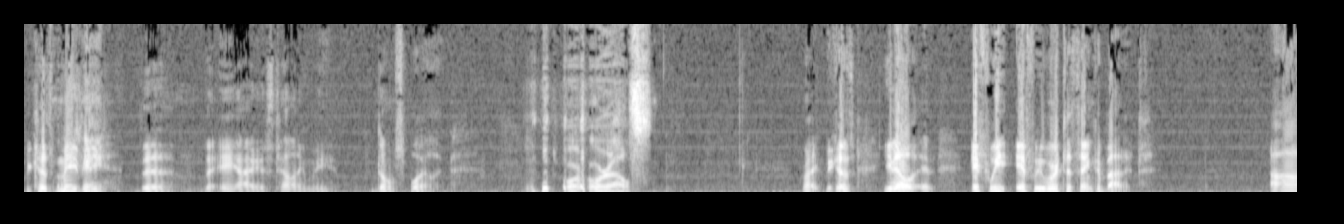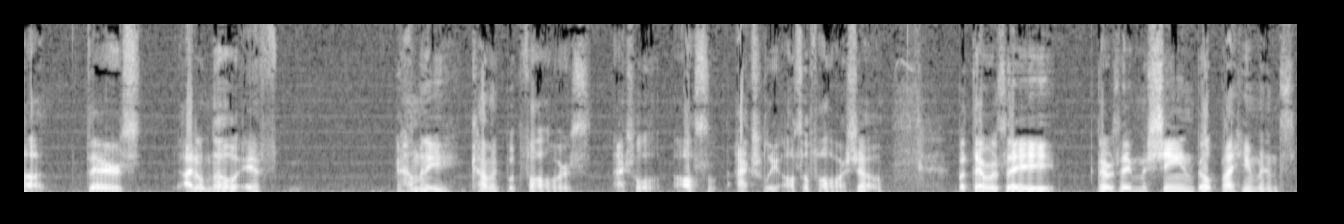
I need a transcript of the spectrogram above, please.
Because maybe Okay. the the AI is telling me, don't spoil it. or or else. Right, because you know, if, if we if we were to think about it, uh, there's I don't know if how many comic book followers actual also actually also follow our show, but there was a there was a machine built by humans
